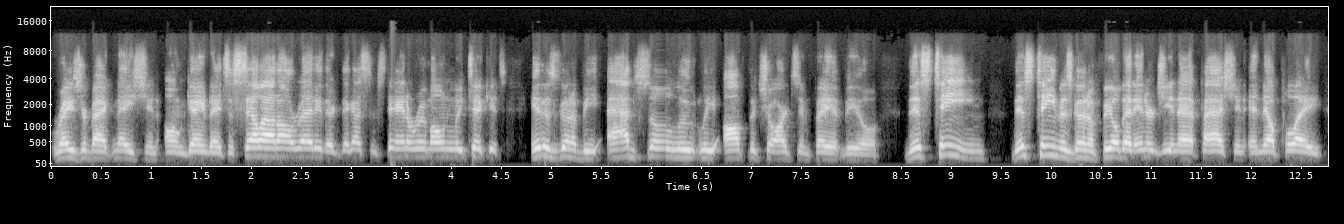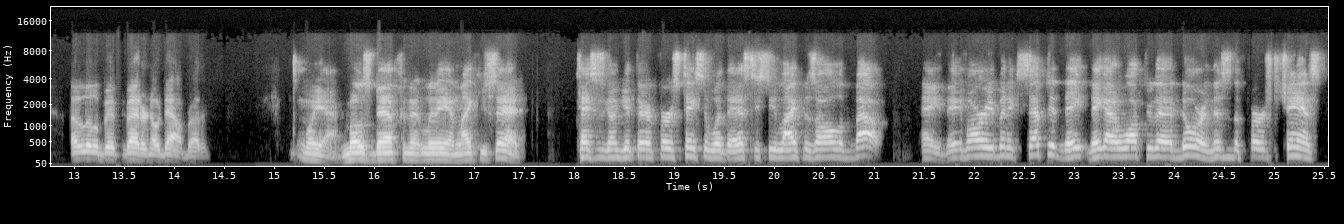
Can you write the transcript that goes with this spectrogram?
Razorback Nation on game day. It's a sellout already. They're, they got some standing room only tickets. It is going to be absolutely off the charts in Fayetteville. This team, this team is going to feel that energy and that passion, and they'll play a little bit better, no doubt, brother. Well, yeah, most definitely. And like you said, Texas is going to get their first taste of what the SEC life is all about. Hey, they've already been accepted. They they got to walk through that door, and this is the first chance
